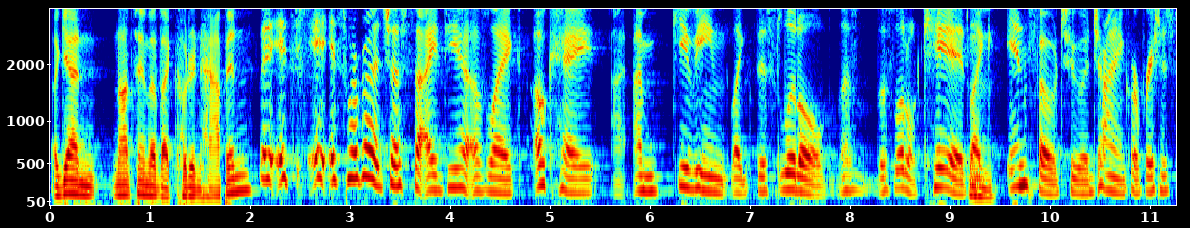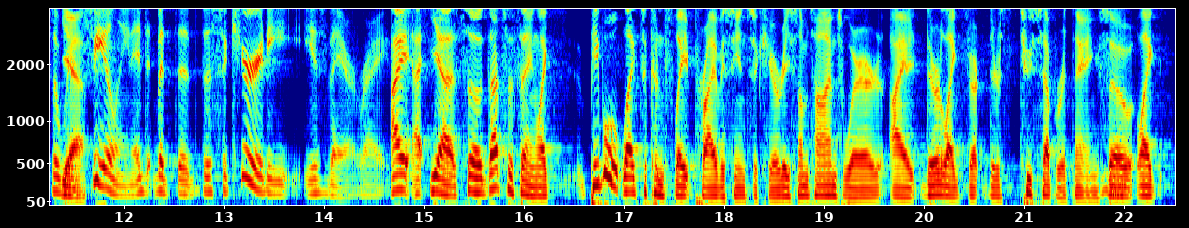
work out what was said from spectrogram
Again, not saying that that couldn't happen, but it's it's more about just the idea of like, okay, I'm giving like this little this, this little kid like mm. info to a giant corporation. It's a weird yeah. feeling, it, but the the security is there, right? I, I yeah. So that's the thing. Like people like to conflate privacy and security sometimes, where I they're like there's two separate things. So like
